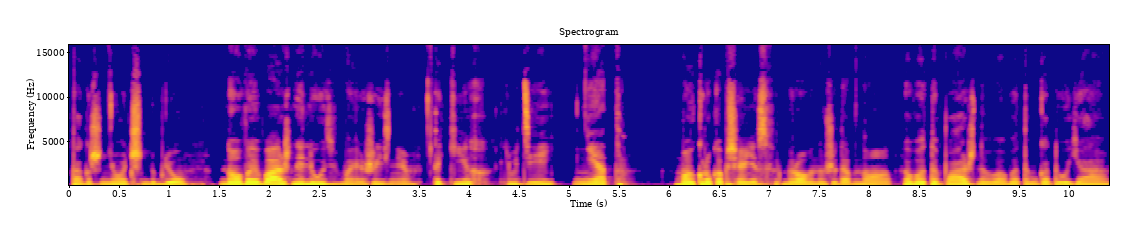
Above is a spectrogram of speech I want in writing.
также не очень люблю. Новые важные люди в моей жизни. Таких людей нет. Мой круг общения сформирован уже давно. Кого-то важного в этом году я,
